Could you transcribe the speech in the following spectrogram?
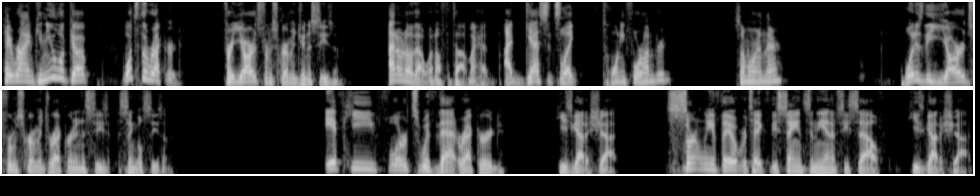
Hey Ryan, can you look up what's the record for yards from scrimmage in a season? I don't know that one off the top of my head. I'd guess it's like twenty four hundred, somewhere in there. What is the yards from scrimmage record in a season, single season? If he flirts with that record, he's got a shot. Certainly, if they overtake the Saints in the NFC South, he's got a shot.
